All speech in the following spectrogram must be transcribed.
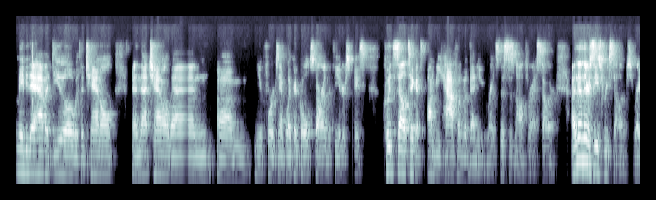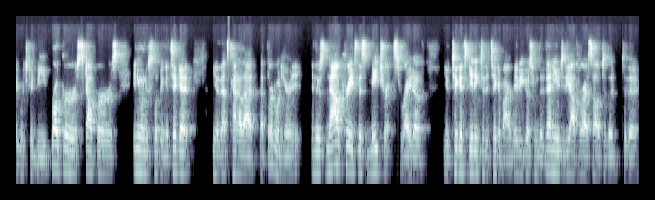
maybe they have a deal with a channel and that channel then, um, you know, for example, like a Goldstar in the theater space could sell tickets on behalf of a venue, right? So this is an authorized seller. And then there's these resellers, right? Which could be brokers, scalpers, anyone who's flipping a ticket. You know, that's kind of that, that third one here. And, it, and there's now creates this matrix, right? Of you know, tickets getting to the ticket buyer. Maybe it goes from the venue to the authorized seller to the to the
